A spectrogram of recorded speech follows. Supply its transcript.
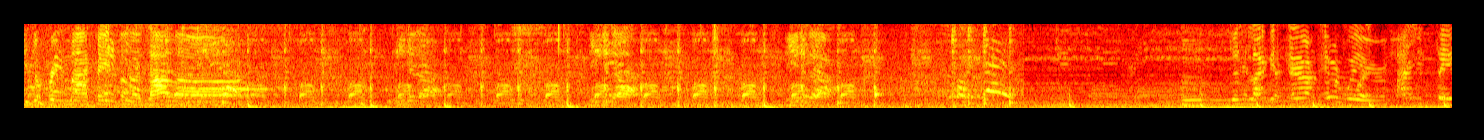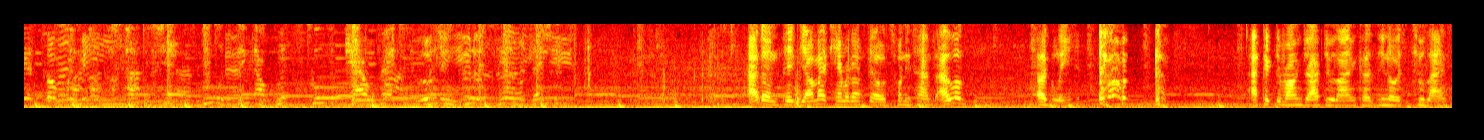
You can print my face on a dollar. I done picked y'all. My camera done failed 20 times. I look ugly. I picked the wrong drive-through line because you know it's two lines.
